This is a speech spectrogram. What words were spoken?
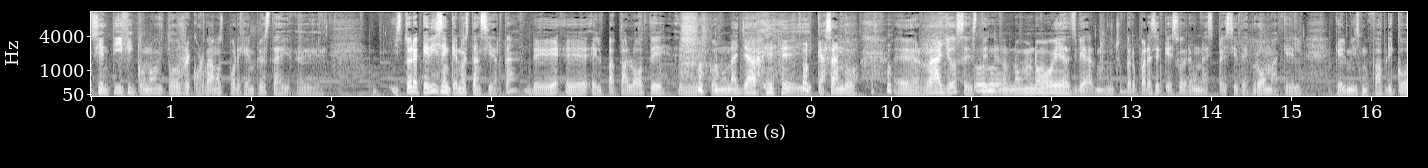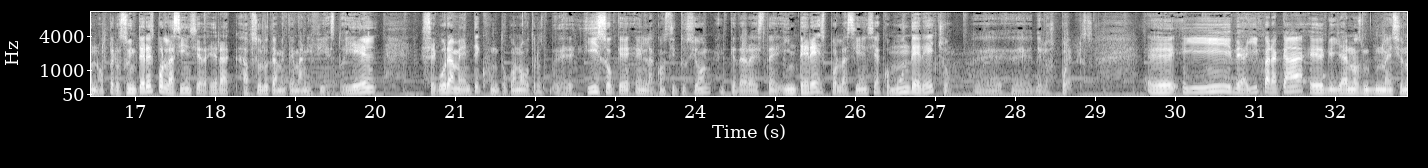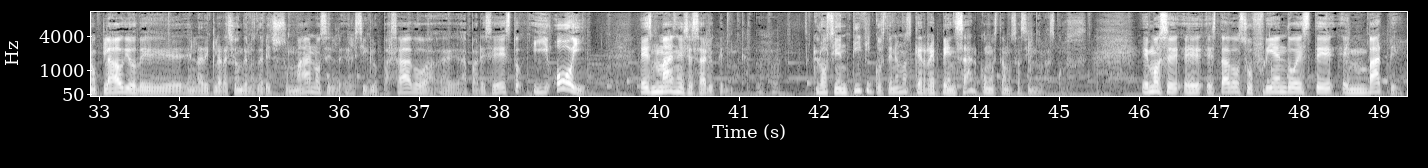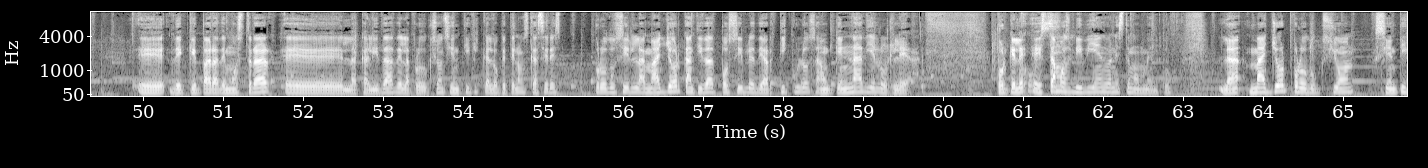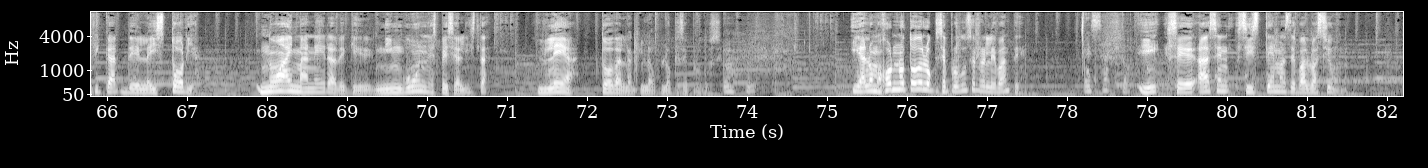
científico, ¿no? Y todos recordamos, por ejemplo, esta eh, historia que dicen que no es tan cierta, de el papalote con una llave y cazando rayos. Este, no, no, me voy a desviar mucho, pero parece que eso era una especie de broma que él, que él mismo fabricó, ¿no? Pero su interés por la ciencia era absolutamente manifiesto. Y él seguramente, junto con otros, eh, hizo que en la Constitución quedara este interés por la ciencia como un derecho eh, de los pueblos. Eh, y de allí para acá, ya nos mencionó Claudio de, en la Declaración de los Derechos Humanos, el, siglo pasado aparece esto, y hoy es más necesario que nunca. Los científicos tenemos que repensar cómo estamos haciendo las cosas. Hemos estado sufriendo este embate eh, de que para demostrar eh, la calidad de la producción científica lo que tenemos que hacer es producir la mayor cantidad posible de artículos aunque nadie los lea. Porque estamos viviendo en este momento la mayor producción científica de la historia. No hay manera de que ningún especialista lea todo lo, que se produce. Y a lo mejor no todo lo que se produce es relevante. Exacto. Y se hacen sistemas de evaluación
